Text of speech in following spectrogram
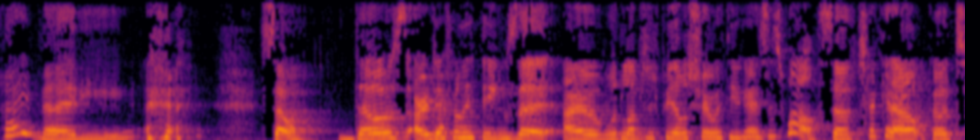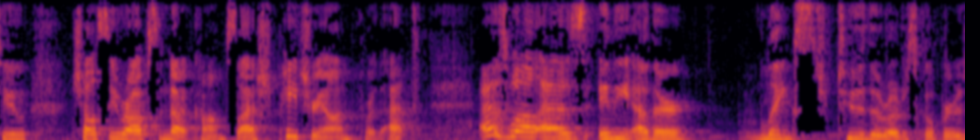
Hi, buddy. so, those are definitely things that I would love to be able to share with you guys as well. So, check it out. Go to chelsearobson.com slash Patreon for that, as well as any other links to the rotoscopers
